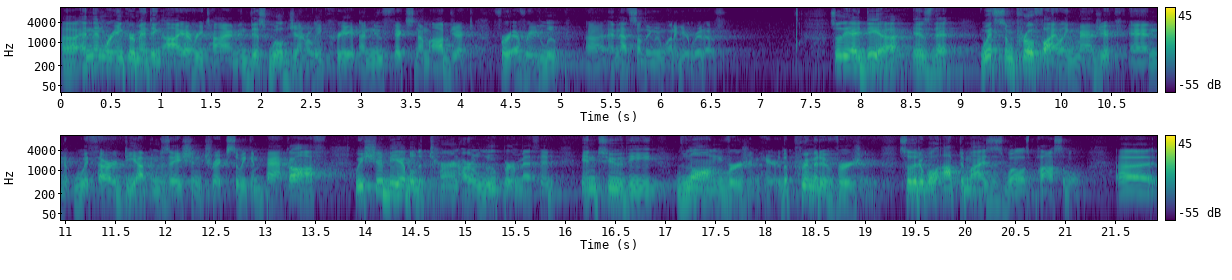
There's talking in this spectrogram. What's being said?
Uh, and then we're incrementing i every time, and this will generally create a new fixnum object for every loop. Uh, and that's something we want to get rid of. So the idea is that with some profiling magic and with our de-optimization tricks so we can back off, we should be able to turn our looper method into the long version here, the primitive version, so that it will optimize as well as possible. Uh,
